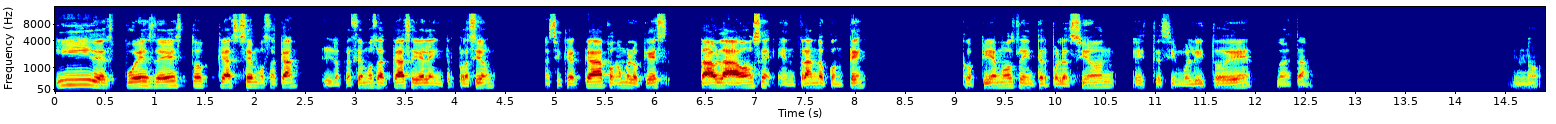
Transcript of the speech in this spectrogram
Y después de esto, ¿qué hacemos acá? Lo que hacemos acá sería la interpolación. Así que acá pongamos lo que es tabla A11 entrando con T. Copiemos la interpolación, este simbolito de ¿Dónde está? No,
